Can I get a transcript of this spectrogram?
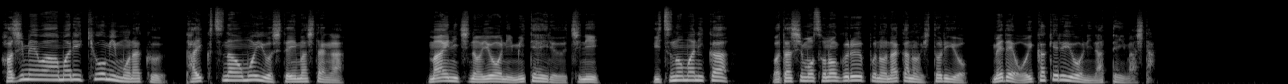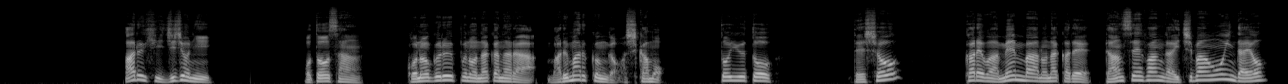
初めはあまり興味もなく退屈な思いをしていましたが毎日のように見ているうちにいつの間にか私もそのグループの中の一人を目で追いかけるようになっていました。ある日次女に「お父さんこのグループの中なら〇〇くんが推しかも」と言うと「でしょ？彼はメンバーの中で男性ファンが一番多いんだよ」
